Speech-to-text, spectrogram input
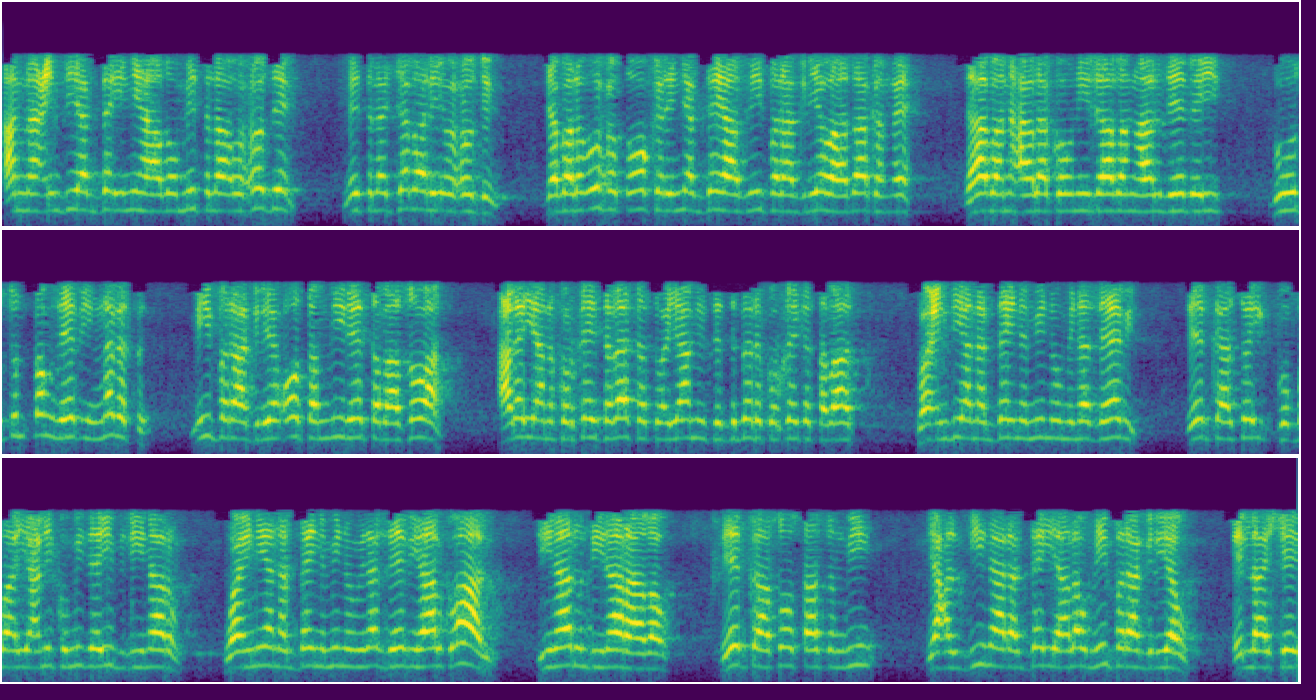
ana cindi agda ini haado mitla uxudin mitla jabali uxudin jabal uxud oo kale ini agday haad mi farax giliyaw hadakan eh dahaban xaala kawni dahaban hal deebey buurtun dhong deeb ingnagat mi farax giliya oo tamdiir tabaasoan calay an korkay talaatatu ayaamin sadabere korkay ka tabaas wa cindi an agdayna minhu min adahabi deebkaasoy yani kumid ay dinaar wa ini agdayna minhu min adahabi halku ahal dinaarun dinaar haadaw deebkaasoo taasan win yaal dinaar agday yaalaw mi farax giliyaw ilaa shay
